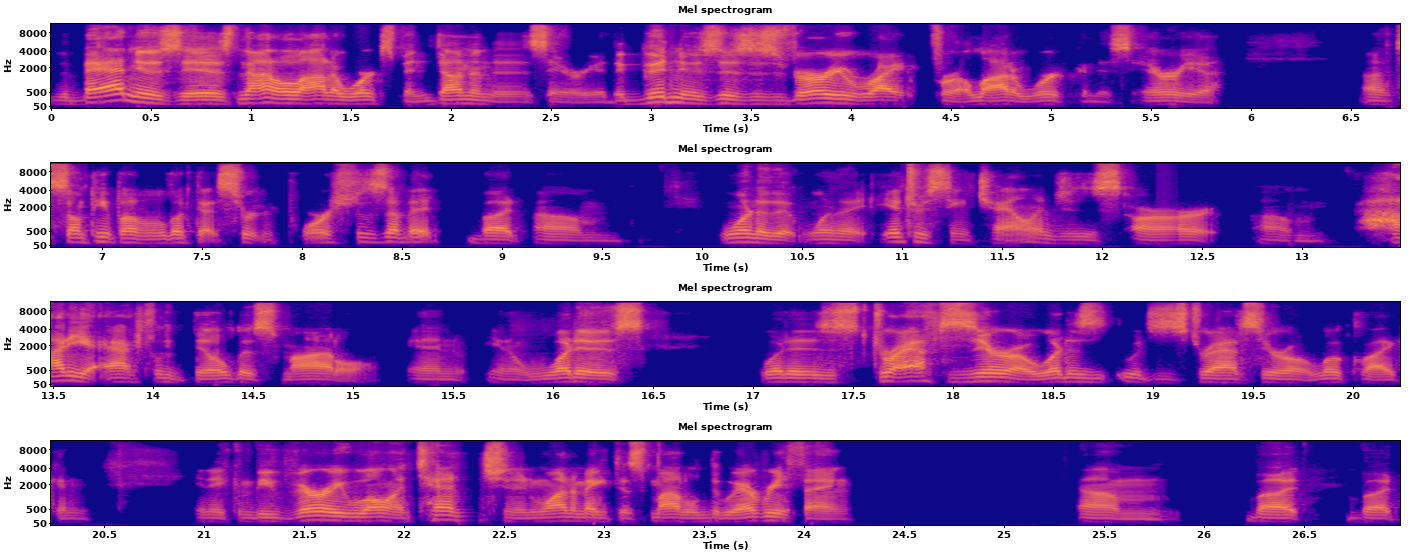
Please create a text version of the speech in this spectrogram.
the bad news is not a lot of work's been done in this area. The good news is is very ripe for a lot of work in this area. Uh, some people have looked at certain portions of it, but um, one of the one of the interesting challenges are um, how do you actually build this model, and you know what is what is draft zero? What is what does draft zero look like? And and it can be very well intentioned and want to make this model do everything. Um, but but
